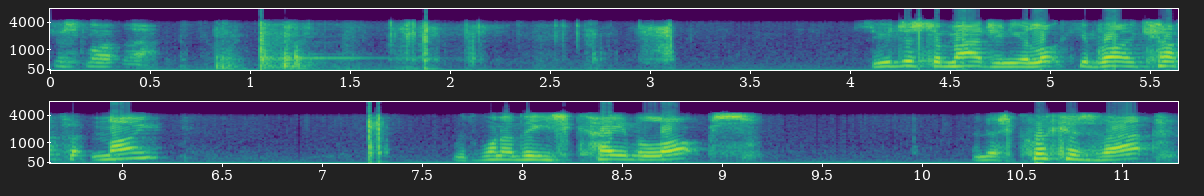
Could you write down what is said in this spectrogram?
Just like that. So you just imagine you lock your bike up at night with one of these cable locks and as quick as that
